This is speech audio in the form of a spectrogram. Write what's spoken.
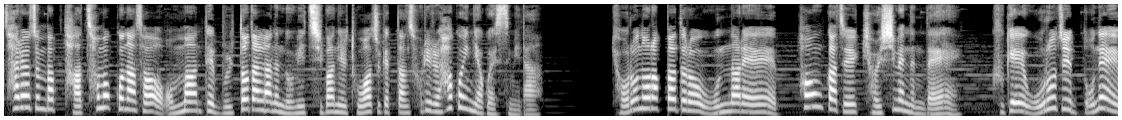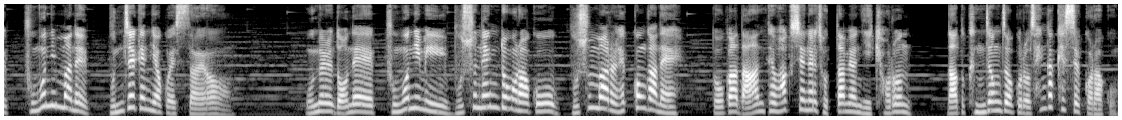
차려준 밥 다 처먹고 나서 엄마한테 물 떠달라는 놈이 집안일 도와주겠다는 소리를 하고 있냐고 했습니다. 결혼 허락받으러 온 날에 파혼까지 결심했는데 그게 오로지 너네 부모님만의 문제겠냐고 했어요. 오늘 너네 부모님이 무슨 행동을 하고 무슨 말을 했건 간에 너가 나한테 확신을 줬다면 이 결혼 나도 긍정적으로 생각했을 거라고.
